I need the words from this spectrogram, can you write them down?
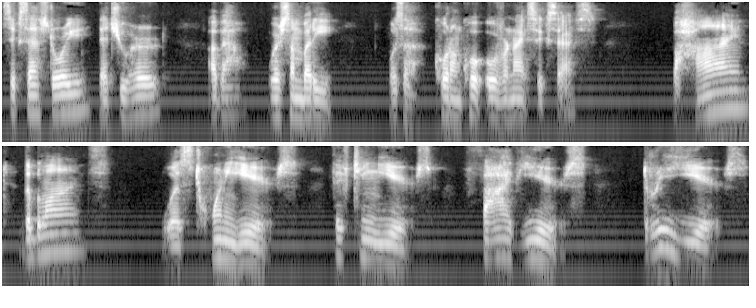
success story that you heard about where somebody was a quote unquote overnight success behind the blinds was 20 years, 15 years, five years, three years,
